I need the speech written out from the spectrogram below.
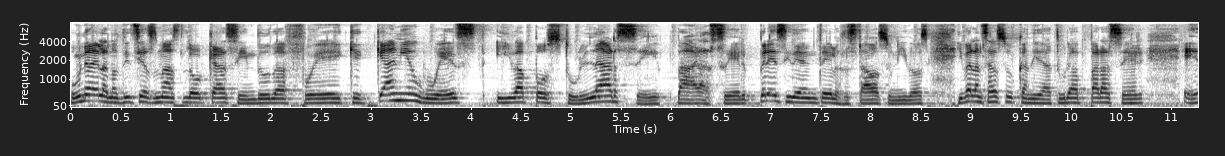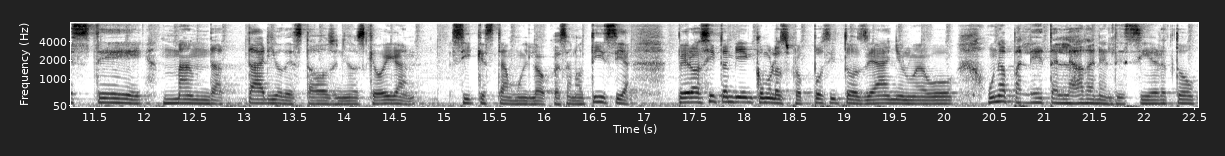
Una de las noticias más locas sin duda fue que Kanye West iba a postularse para ser presidente de los Estados Unidos, iba a lanzar su candidatura para ser este mandatario de Estados Unidos, que oigan, sí que está muy loco esa noticia. Pero así también como los propósitos de Año Nuevo, una paleta helada en el desierto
